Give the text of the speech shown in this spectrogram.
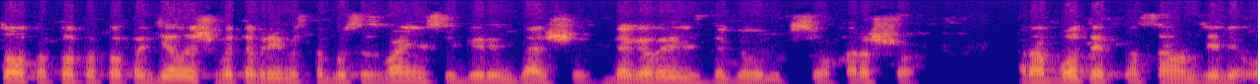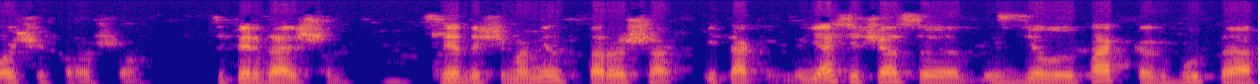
то-то, то-то, то-то делаешь, в это время с тобой созвонимся и говорим дальше. Договорились, договорились, все, хорошо. Работает на самом деле очень хорошо. Теперь дальше. Следующий момент, второй шаг. Итак, я сейчас э, сделаю так, как будто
